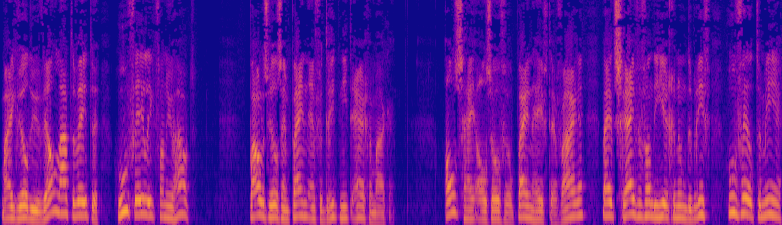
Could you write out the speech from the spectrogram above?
maar ik wilde u wel laten weten hoeveel ik van u houd. Paulus wil zijn pijn en verdriet niet erger maken. Als hij al zoveel pijn heeft ervaren bij het schrijven van de hier genoemde brief, hoeveel te meer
